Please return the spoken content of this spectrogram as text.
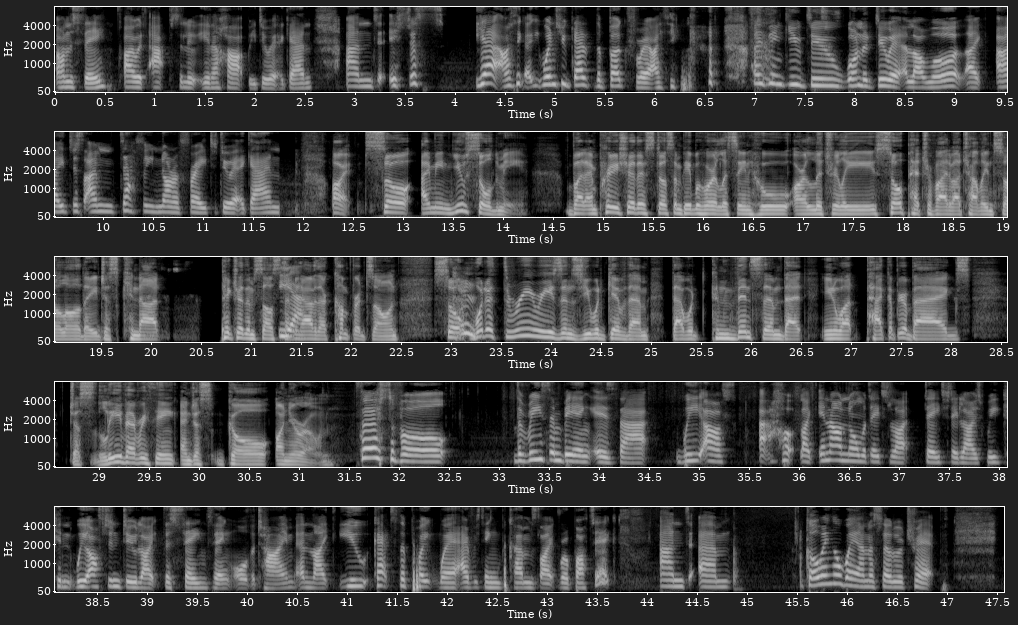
honestly, I would absolutely in a heartbeat do it again. And it's just yeah, I think once you get the bug for it, I think I think you do want to do it a lot more. Like I just I'm definitely not afraid to do it again. All right. So I mean, you've sold me. But I'm pretty sure there's still some people who are listening who are literally so petrified about traveling solo they just cannot picture themselves stepping Yeah. out of their comfort zone. So, what are three reasons you would give them that would convince them that, you know what, pack up your bags, just leave everything and just go on your own? First of all, the reason being is that we are ho- like in our normal day to day to day lives, we can we often do like the same thing all the time, and like you get to the point where everything becomes like robotic, and um, going away on a solo trip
